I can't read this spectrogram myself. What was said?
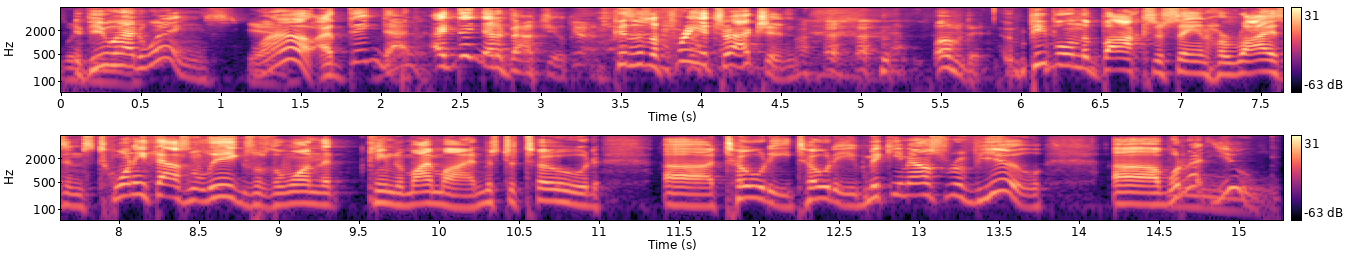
would If you had wings. Wow, I dig that. I dig that about you. Because it was a free attraction. loved it. People in the box are saying Horizons. 20,000 Leagues was the one that came to my mind. Mr. Toad, uh, Toady, Toady, Mickey Mouse Revue. Uh, what about you?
